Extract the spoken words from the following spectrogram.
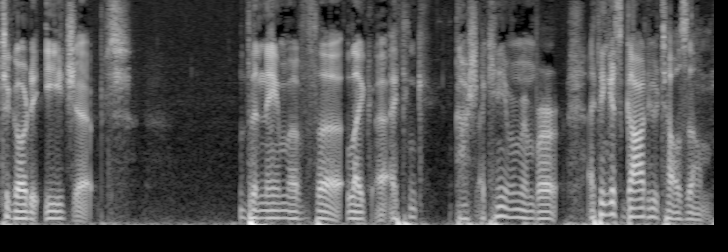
to go to Egypt, the name of the like I think gosh I can't even remember. I think it's God who tells him.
